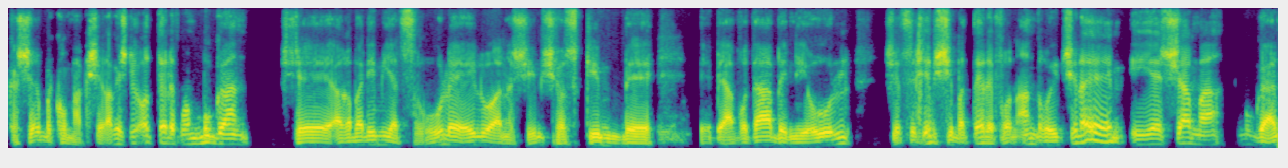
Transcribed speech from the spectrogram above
כשר בקומה כשרה, ויש לי עוד טלפון מוגן, שהרבנים יצרו לאלו אנשים שעוסקים ב, בעבודה, בניהול, שצריכים שבטלפון אנדרואיד שלהם יהיה שמה מוגן,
